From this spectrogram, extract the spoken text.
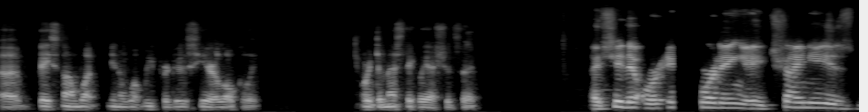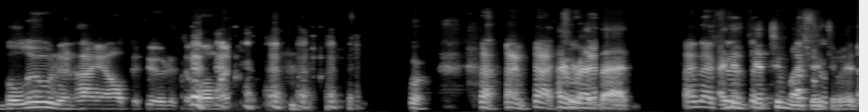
uh, based on what you know what we produce here locally or domestically, I should say. I see that we're importing a Chinese balloon at high altitude at the moment. I'm not I sure read that. I'm not I didn't get too much into it.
